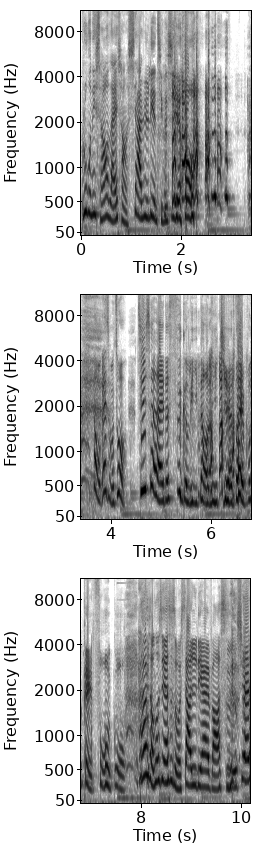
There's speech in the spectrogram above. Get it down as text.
如果你想要来一场夏日恋情的邂逅，那我该怎么做？接下来的四个离岛你绝对不可以错过。他会想说现在是什么夏日恋爱巴士？现在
